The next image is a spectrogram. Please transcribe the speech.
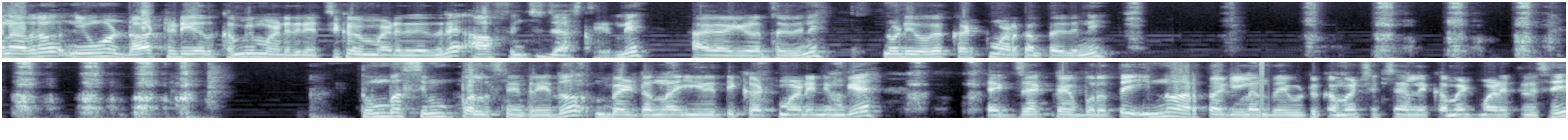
ಏನಾದರೂ ನೀವು ಡಾಟ್ ಹಿಡಿಯೋದು ಕಮ್ಮಿ ಮಾಡಿದ್ರೆ, ಹೆಚ್ಚು ಕಮ್ಮಿ ಮಾಡಿದ್ರೆ ಅಂದ್ರೆ ಹಾಫ್ ಇಂಚು ಜಾಸ್ತಿ ಇರಲಿ. ಹಾಗಾಗಿ ಹೇಳ್ತಾ ಇದ್ದೀನಿ. ನೋಡಿ, ಇವಾಗ ಕಟ್ ಮಾಡ್ಕೊಂತ ಇದ್ದೀನಿ. ತುಂಬಾ ಸಿಂಪಲ್ ಸ್ನೇಹಿತರೆ ಇದು. ಬೆಲ್ಟ್ ಅನ್ನ ಈ ರೀತಿ ಕಟ್ ಮಾಡಿ ನಿಮಗೆ ಎಕ್ಸಾಕ್ಟ್ ಆಗಿ ಬರುತ್ತೆ. ಇನ್ನೂ ಅರ್ಥ ಆಗಿಲ್ಲ ಅಂತ ದಯವಿಟ್ಟು ಕಮೆಂಟ್ ಸೆಕ್ಷನ್ ಅಲ್ಲಿ ಕಮೆಂಟ್ ಮಾಡಿ ತಿಳಿಸಿ.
